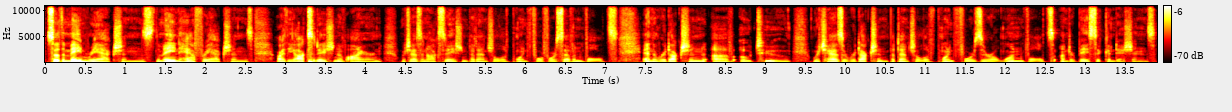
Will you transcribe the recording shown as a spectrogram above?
So the main reactions, the main half reactions, are the oxidation of iron, which has an oxidation potential of 0.447 volts, and the reduction of O2, which has a reduction potential of 0.401 volts under basic conditions,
